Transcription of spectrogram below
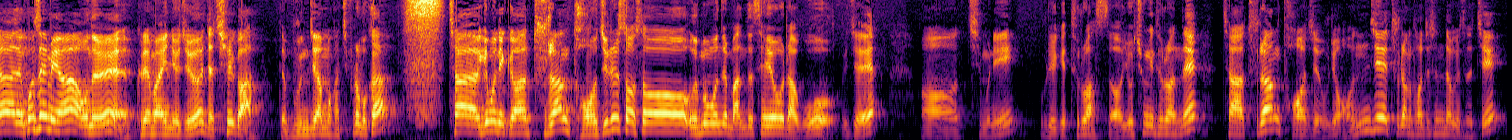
자, 네, 콘쌤이야. 오늘 그래마이 뉴즈 자, 7과 문제 한번 같이 풀어볼까? 자, 여기 보니까 두랑 더지를 써서 의문문을 만드세요 라고 이제 어, 지문이 우리에게 들어왔어. 요청이 들어왔네. 자, 두랑 더즈. 우리 언제 두랑 더즈 쓴다고 했었지?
